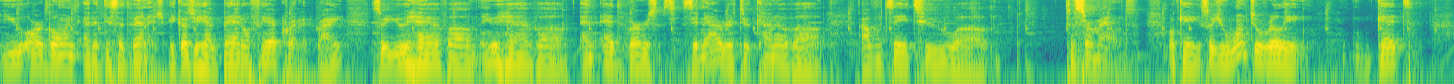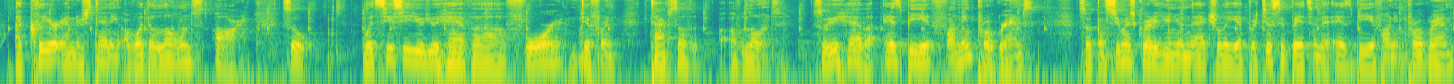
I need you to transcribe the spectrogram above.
you are going at a disadvantage because you have bad or fair credit, right? So you have um, you have uh, an adverse scenario to kind of, uh, I would say, to uh, to surmount. Okay, so you want to really get a clear understanding of what the loans are. So with CCU, you have uh, four different types of, of loans. So you have a SBA funding programs so Consumers Credit Union actually uh, participates in the SBA funding program,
